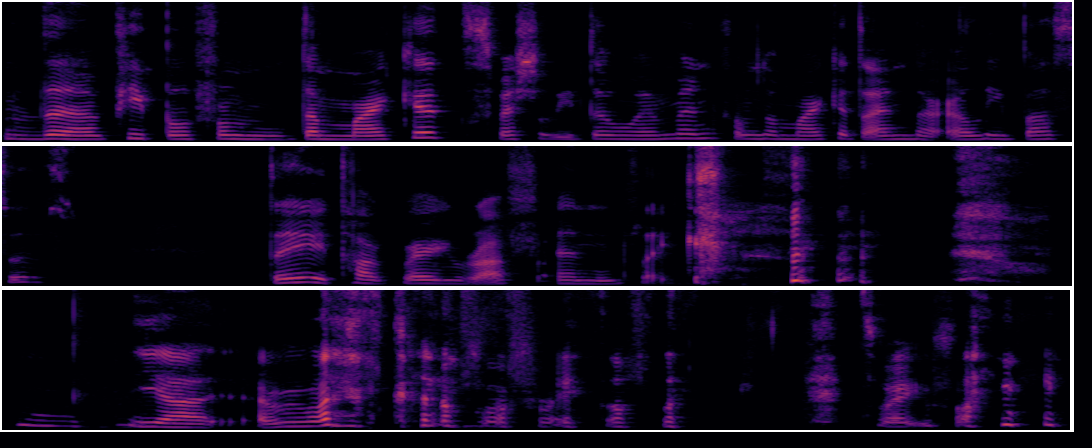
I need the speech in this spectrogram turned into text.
The people from the market, especially the women from the market are in the early buses. They talk very rough and like, yeah, everyone is kind of afraid of them. It's very funny.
